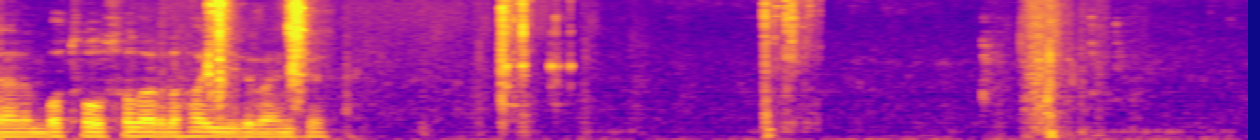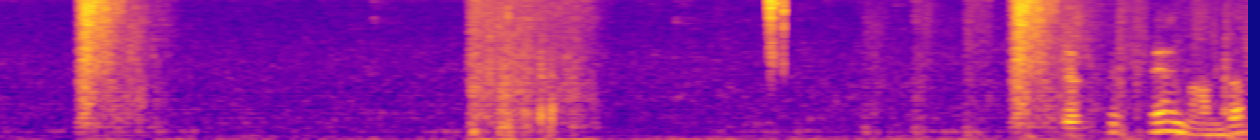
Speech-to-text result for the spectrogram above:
yani bot olsalar daha iyiydi bence. Anda?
